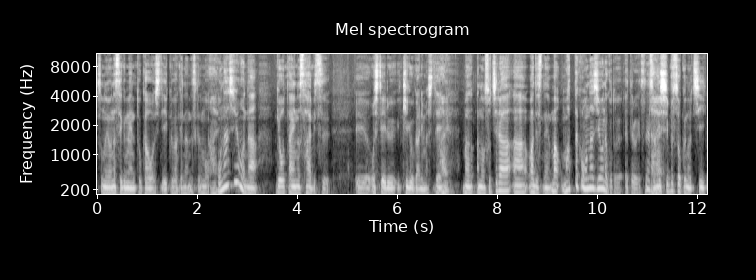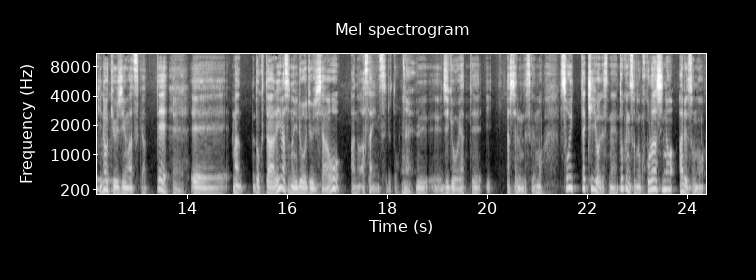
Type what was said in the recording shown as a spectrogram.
そのようなセグメント化をしていくわけなんですけども、はい。同じような業態のサービスえーをしている企業がありまして、はい。まあ、あのそちらあはですね、まあ、全く同じようなことをやってるわけですね、そのはい。医師不足の地域の求人を扱って、ええーまあ、ドクターあるいはその医療従事者をあのアサインするという、事業をやっていらっしゃるんですけどもそういった企業ですね特にその志のあるその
